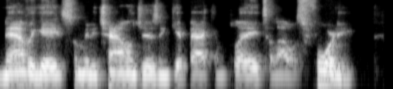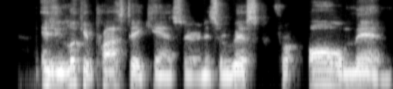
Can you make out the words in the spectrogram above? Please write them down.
navigate so many challenges and get back and play till I was 40. As you look at prostate cancer, and it's a risk for all men,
